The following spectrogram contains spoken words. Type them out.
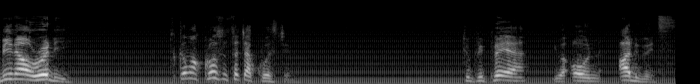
be now ready to come across with such a question to prepare your own adverts,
